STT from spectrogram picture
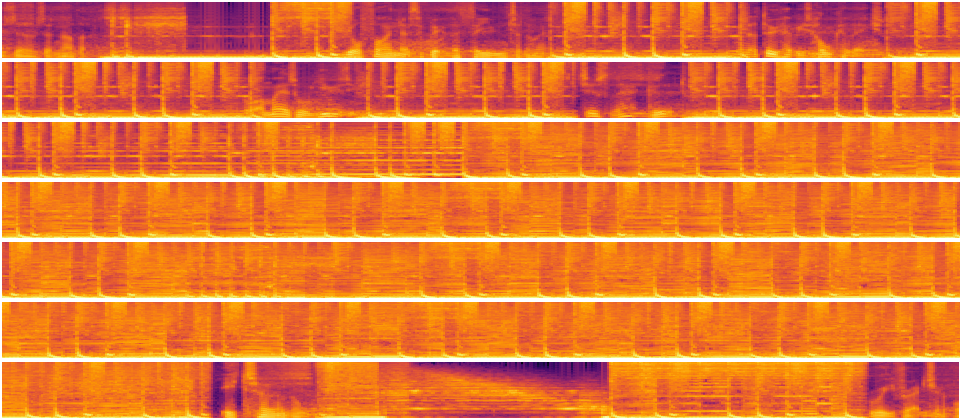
Deserves another. You'll find that's a bit of a theme tonight. I mean, I do have his whole collection. But I may as well use it. It's just that good.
